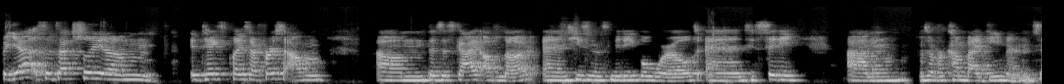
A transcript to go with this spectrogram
but yeah, so it's actually um, it takes place. Our first album. Um, there's this guy Adlar, and he's in this medieval world, and his city um, was overcome by demons,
